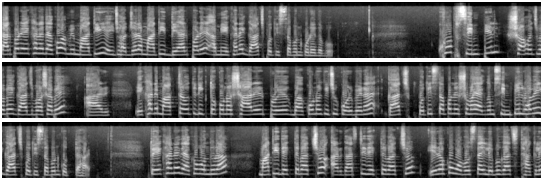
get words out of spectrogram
তারপরে এখানে দেখো, আমি মাটি, এই ঝরঝরা মাটি দেওয়ার পরে আমি এখানে গাছ প্রতিস্থাপন করে দেবো। খুব সিম্পল, সহজভাবে গাছ বসাবে। আর এখানে মাত্রা অতিরিক্ত কোনো সারের প্রয়োগ বা কোনো কিছু করবে না। গাছ প্রতিস্থাপনের সময় একদম সিম্পলভাবেই গাছ প্রতিস্থাপন করতে হয়। তো এখানে দেখো বন্ধুরা মাটি দেখতে পাচ্ছ আর গাছটি দেখতে পাচ্ছ, এরকম অবস্থায় লেবু গাছ থাকলে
